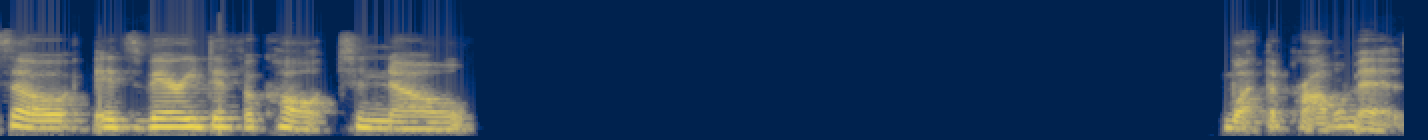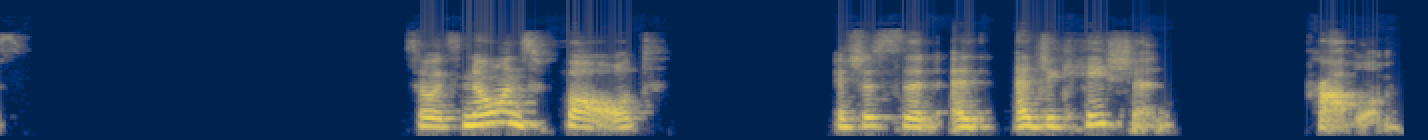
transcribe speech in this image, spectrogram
So it's very difficult to know what the problem is. So it's no one's fault. It's just an ed- education problem.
